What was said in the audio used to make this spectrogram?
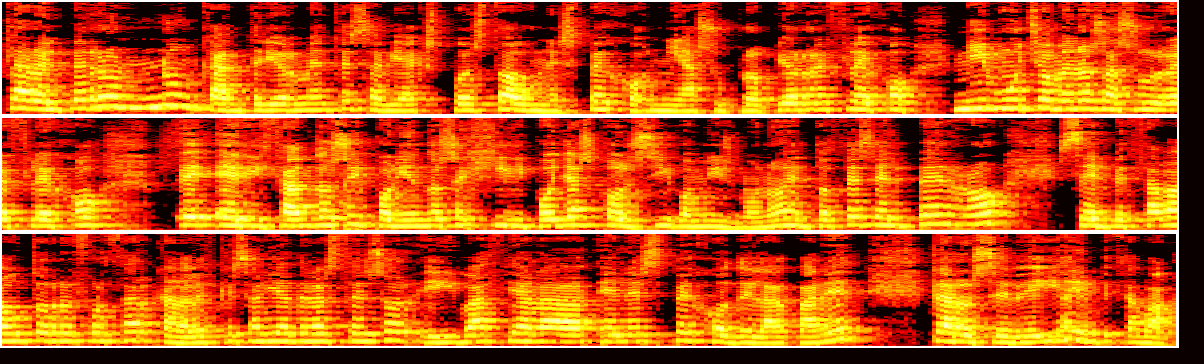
Claro, el perro nunca anteriormente se había expuesto a un espejo, ni a su propio reflejo, ni mucho menos a su reflejo eh, erizándose y poniéndose gilipollas consigo mismo, ¿no? Entonces el perro se empezaba a autorreforzar cada vez que salía del ascensor e iba hacia el espejo de la pared. Claro, se veía y empezaba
